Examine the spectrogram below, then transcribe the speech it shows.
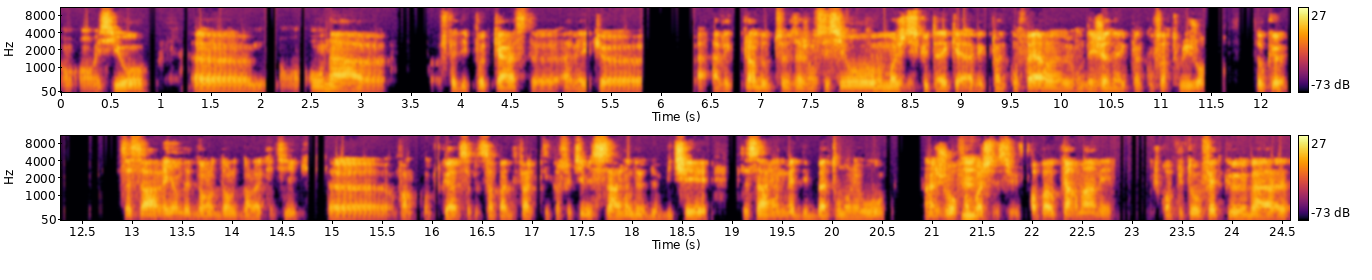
en, SEO. on a fait des podcasts avec avec plein d'autres agences SEO. Moi, je discute avec avec plein de confrères. On déjeune avec plein de confrères tous les jours. Donc, ça sert à rien d'être dans, dans, dans, la critique. Euh, enfin, en tout cas, ça sert pas de faire la critique constructive, mais ça sert à rien de, de bitcher. Ça sert à rien de mettre des bâtons dans les roues. Un jour, enfin, mm. moi, je, je, crois pas au karma, mais je crois plutôt au fait que bah,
